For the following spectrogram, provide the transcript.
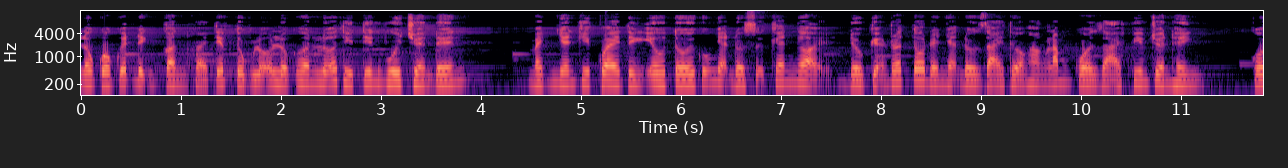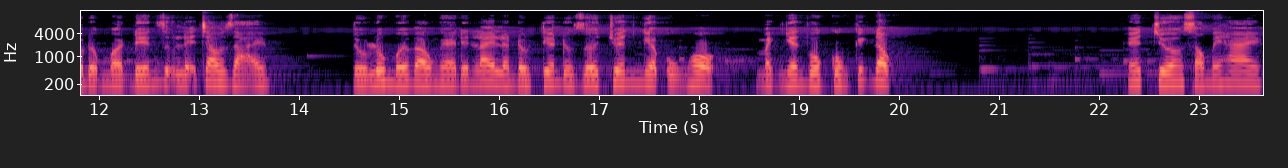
Lúc cô quyết định cần phải tiếp tục nỗ lực hơn nữa thì tin vui truyền đến. Mạch nhiên khi quay tình yêu tới cũng nhận được sự khen ngợi, điều kiện rất tốt để nhận được giải thưởng hàng năm của giải phim truyền hình. Cô được mời đến dự lễ trao giải. Từ lúc mới vào nghề đến nay lần đầu tiên được giới chuyên nghiệp ủng hộ, Mạch nhiên vô cùng kích động. Hết chương 62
